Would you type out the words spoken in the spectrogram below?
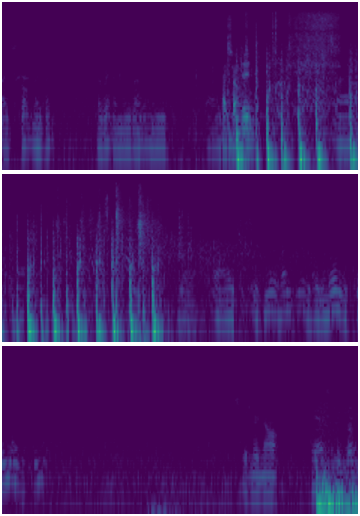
I stopped moving. I went and you ran to me. Uh, That's what I'm doing. Uh, uh. Oh, he's, he's moving. He's ignoring his teammate. Surely not. Yes, because that's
